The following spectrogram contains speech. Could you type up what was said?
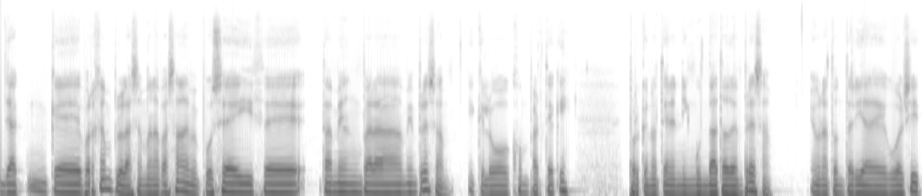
ya que, por ejemplo, la semana pasada me puse e hice también para mi empresa y que luego compartí aquí, porque no tiene ningún dato de empresa. Es una tontería de Google Sheet.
